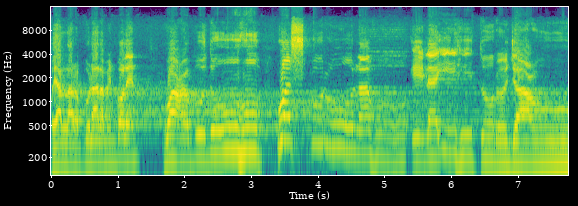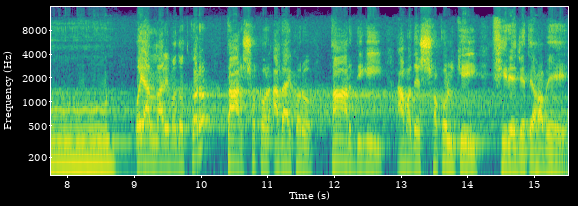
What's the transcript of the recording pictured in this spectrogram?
ওই আল্লাহ রাব্বুল আলামিন বলেন, ওয়াবুদুহু ওয়াশকুরু লাহু ইলাইহি তুরজাউন। ওই আল্লাহর ইবাদত করো, তার শকর আদায় করো, তার দিকেই আমাদের সকলকেই ফিরে যেতে হবে।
